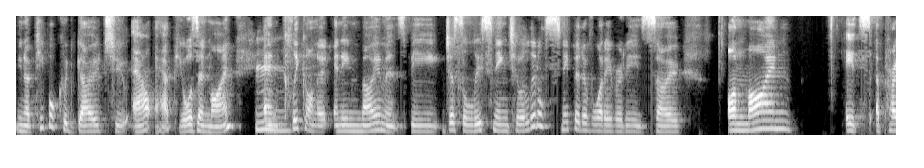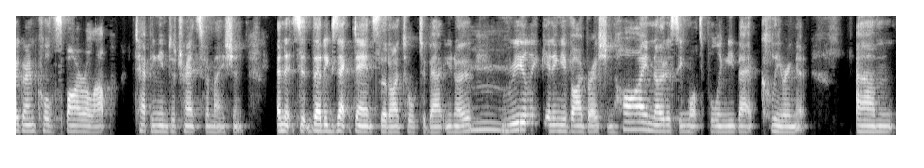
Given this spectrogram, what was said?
you know, people could go to our app, yours and mine, mm. and click on it and in moments be just listening to a little snippet of whatever it is. So on mine, it's a program called Spiral Up Tapping into Transformation and it's that exact dance that I talked about, you know, mm. really getting your vibration high, noticing what's pulling you back, clearing it. Um,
